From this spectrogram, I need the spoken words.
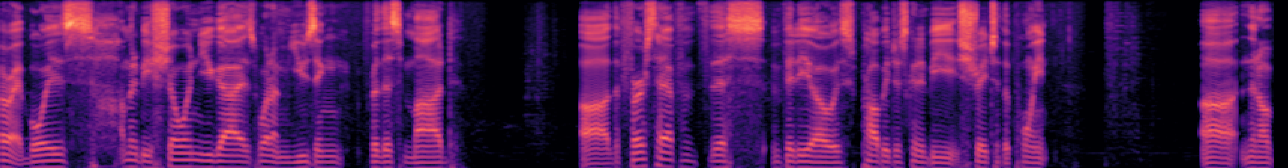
Alright boys, I'm going to be showing you guys what I'm using for this mod. Uh, the first half of this video is probably just going to be straight to the point. Uh, and then I'll,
